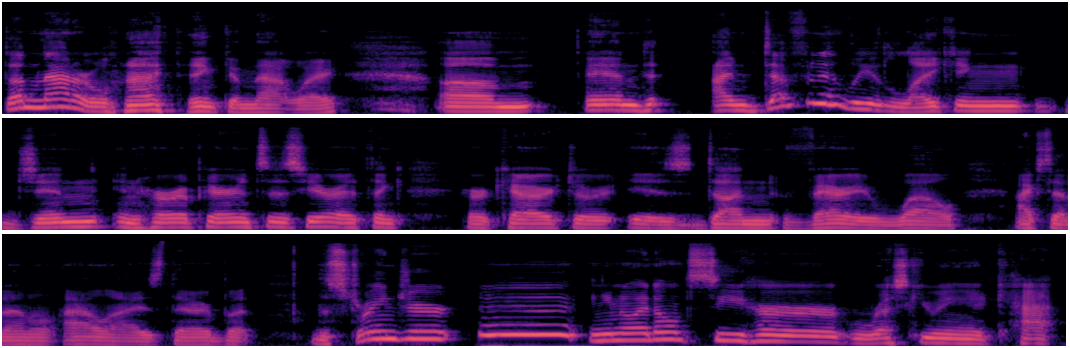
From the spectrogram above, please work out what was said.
doesn't matter what I think in that way. Um, and I'm definitely liking Jyn in her appearances here. I think her character is done very well. Accidental allies there, but the stranger, eh, you know, I don't see her rescuing a cat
